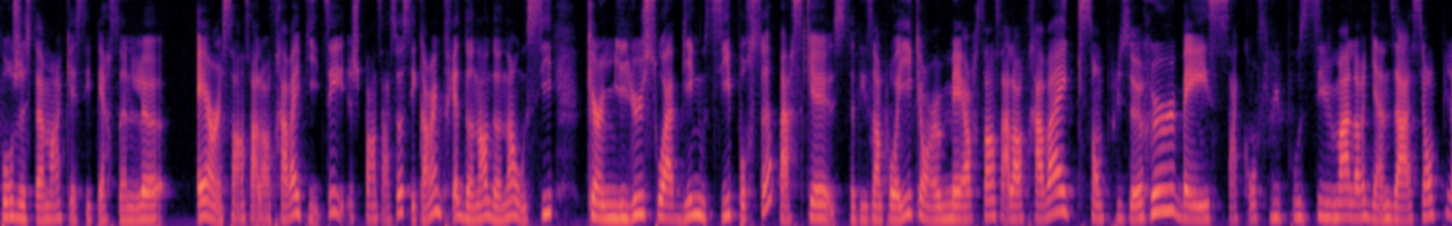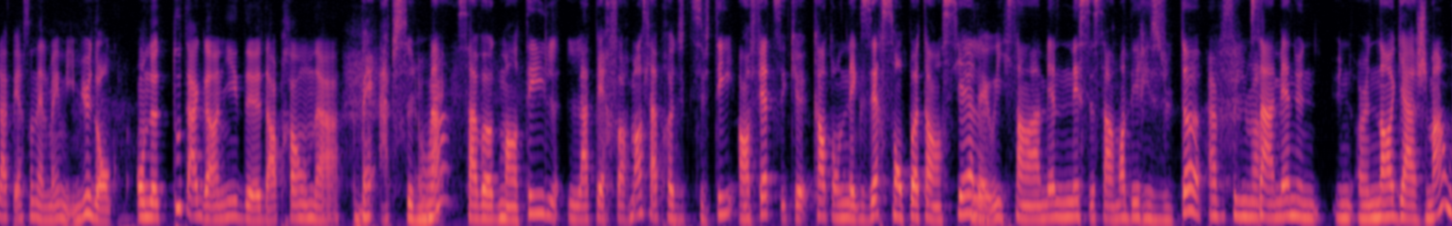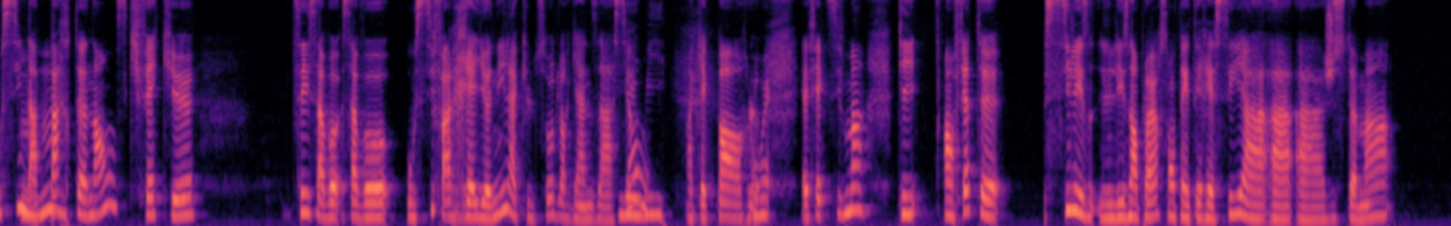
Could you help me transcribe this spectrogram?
pour justement que ces personnes-là aient un sens à leur travail. Puis, tu sais, je pense à ça, c'est quand même très donnant-donnant aussi qu'un milieu soit bien outillé pour ça parce que si tu as des employés qui ont un meilleur sens à leur travail, qui sont plus heureux, ben ça contribue positivement à l'organisation, puis la personne elle-même est mieux. Donc, on a tout à gagner d'apprendre à. Ben absolument. Ça va augmenter la performance, la productivité. En fait, c'est que quand on exerce son potentiel, ben oui. ça amène nécessairement des résultats. Absolument. Ça amène une, un engagement aussi, une mm-hmm. appartenance qui fait que ça va, ça va aussi faire rayonner la culture de l'organisation, ben oui. en quelque part. Effectivement. Puis, en fait, euh, si les, les, employeurs sont intéressés à, justement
